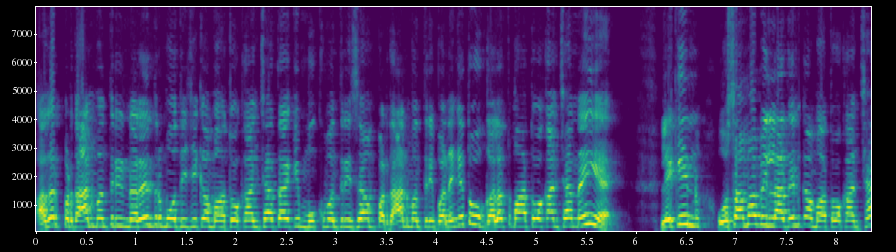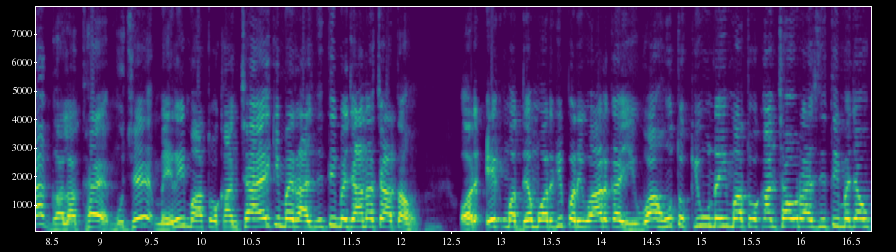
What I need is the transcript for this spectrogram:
अगर प्रधानमंत्री नरेंद्र मोदी जी का महत्वाकांक्षा था कि मुख्यमंत्री से हम प्रधानमंत्री बनेंगे तो वो गलत महत्वाकांक्षा नहीं है। लेकिन ओसामा बिन लादेन का महत्वाकांक्षा गलत है। मुझे मेरी महत्वाकांक्षा है कि मैं राजनीति में जाना चाहता हूँ। और एक मध्यम वर्गीय परिवार का युवा हूँ तो क्यों नहीं महत्वाकांक्षा हो राजनीति में जाऊँ?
